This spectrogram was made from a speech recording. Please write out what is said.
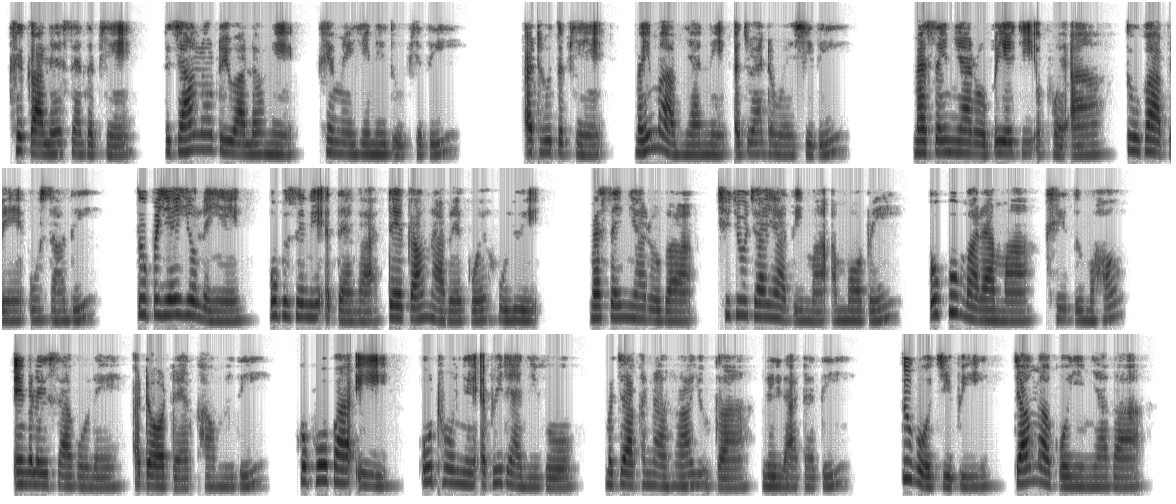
ခက်ကလည်းဆန်းသဖြင့် တကြောင်လုံးတရွာလုံးနှင့် ခင်မင်ရင်းနေသူဖြစ်သည် အထူးသဖြင့် မိန်းမများနှင့် အကျွမ်းတဝင်ရှိသည်။မတ်စိမ်းများတို့ ပရိတ်ကြီးအဖွဲ့အား သူကပင် ဦးဆောင်သည်။သူပရိတ်ရွတ်လျင် ဥပစင်းလေးအတန်ကတဲကောင်းတာပဲကွယ်ဟု၍မတ်စိမ်းများတို့က ချီးကျူးကြရသည်မှာ အမော်ပင်ဥက္ကုမာရမှာ ခေသူမဟုတ်။အင်္ဂလိပ်စာကိုလည်း အတော်တန်ခေါင်းမိသည်။ကိုဖိုးဘဤဦးထုံငယ်အဘိဓမ္မာကြီးကို မကြာခဏငှားယူကာ လေ့လာတတ်သည်။သူ့ကိုကြည့်ပြီး ကျောင်းမကိုရင်များက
